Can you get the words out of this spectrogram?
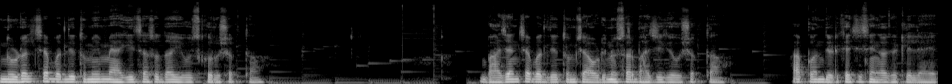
नूडल्सच्या बदली तुम्ही मॅगीचासुद्धा यूज करू शकता. भाज्यांच्या बदली तुमच्या आवडीनुसार भाजी घेऊ शकता. आपण दिडक्याची शेंगा घेतलेली आहेत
